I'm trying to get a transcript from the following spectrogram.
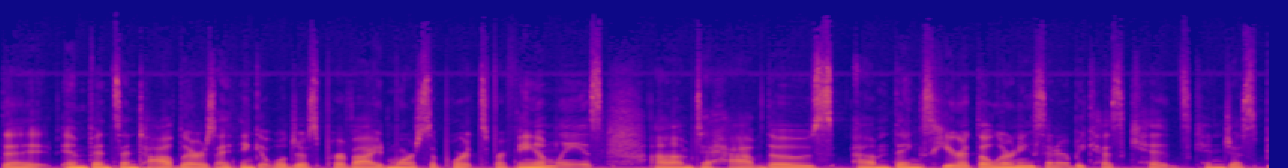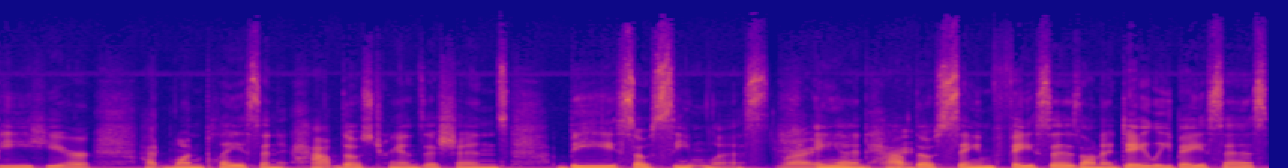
the infants and toddlers, I think it will just provide more supports for families um, to have those um, things here at the Learning Center because kids can just be here at one place and have those transitions be so seamless Right. and have Right. those same faces on a daily basis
